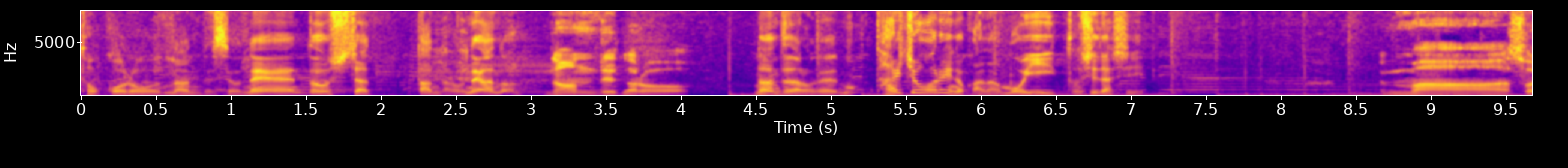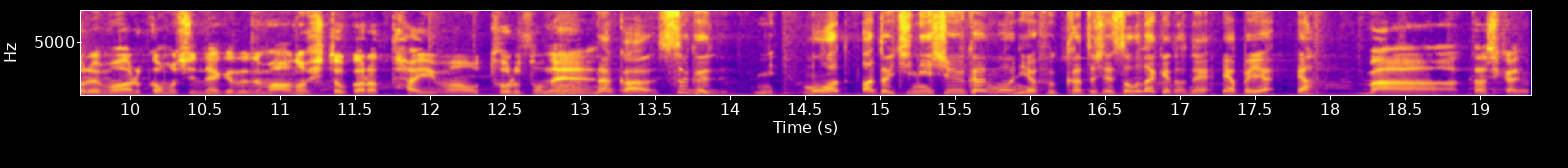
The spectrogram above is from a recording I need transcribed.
ところなんですよね。どうしちゃったんだろうねあの。なんでだろなんでだろうね。体調悪いのかな？もういい年だし。うまあそれもあるかもしれないけどでもあの人から大麻を取るとね、うん、なんかすぐにもうああと12週間後には復活してそうだけどね。やっぱややまあ確かに、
